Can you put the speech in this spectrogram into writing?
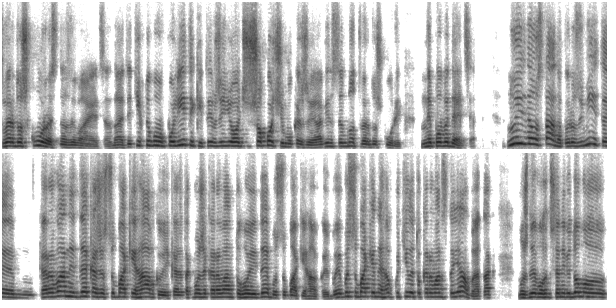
твердошкурость називається. Знаєте, ті, хто був політики, ти вже його що хоч йому кажи, а він все одно твердошкурий, не поведеться. Ну і наостанок, ви розумієте, караван іде, каже, собаки гавкають. Каже, так може караван того йде, бо собаки гавкають. Бо якби собаки не гавкотіли, то караван стояв би. А так, можливо, ще невідомо,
